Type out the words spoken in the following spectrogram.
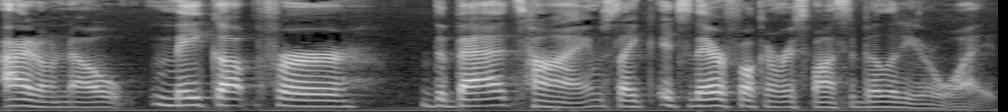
I don't know, make up for the bad times, like it's their fucking responsibility or what.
